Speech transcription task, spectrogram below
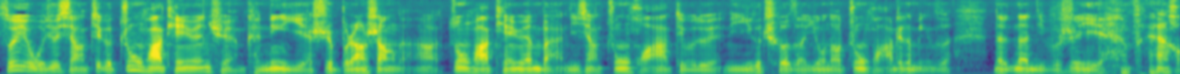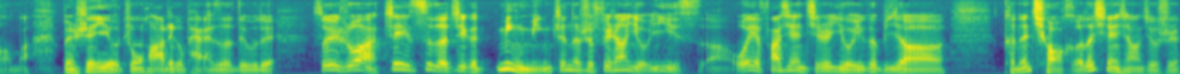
所以我就想，这个中华田园犬肯定也是不让上的啊。中华田园版，你想中华对不对？你一个车子用到中华这个名字，那那你不是也不太好吗？本身也有中华这个牌子，对不对？所以说啊，这次的这个命名真的是非常有意思啊。我也发现其实有一个比较。可能巧合的现象就是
